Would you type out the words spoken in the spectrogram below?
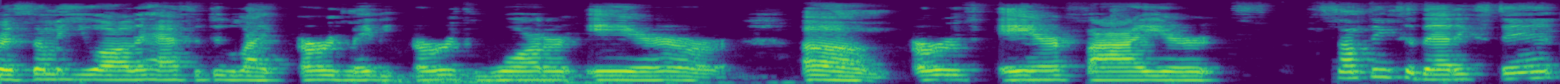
for some of you all, it has to do like earth, maybe earth, water, air, or um, earth, air, fire, something to that extent.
